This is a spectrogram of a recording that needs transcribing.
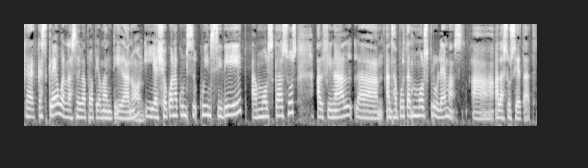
que, que es creuen la seva pròpia mentida, no? Mm -hmm. I això, quan ha coincidit, en molts casos, al final la, ens ha portat molts problemes a, a la societat.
